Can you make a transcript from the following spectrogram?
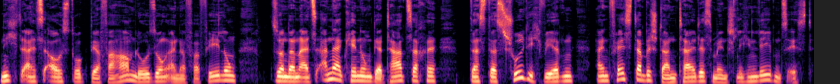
nicht als Ausdruck der Verharmlosung einer Verfehlung, sondern als Anerkennung der Tatsache, dass das Schuldigwerden ein fester Bestandteil des menschlichen Lebens ist.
